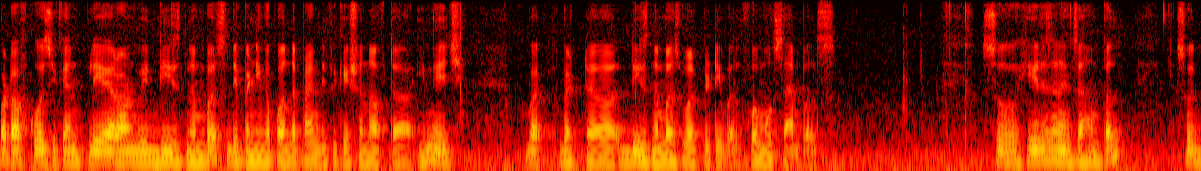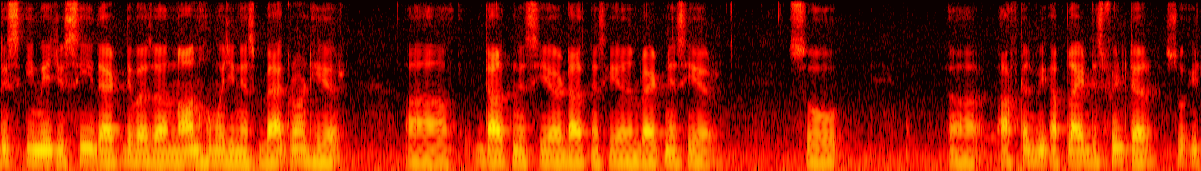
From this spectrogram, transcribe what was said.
but of course you can play around with these numbers depending upon the magnification of the image. But but uh, these numbers work pretty well for most samples. So here is an example. So this image you see that there was a non-homogeneous background here. Uh, darkness here darkness here and brightness here. So uh, after we applied this filter so it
